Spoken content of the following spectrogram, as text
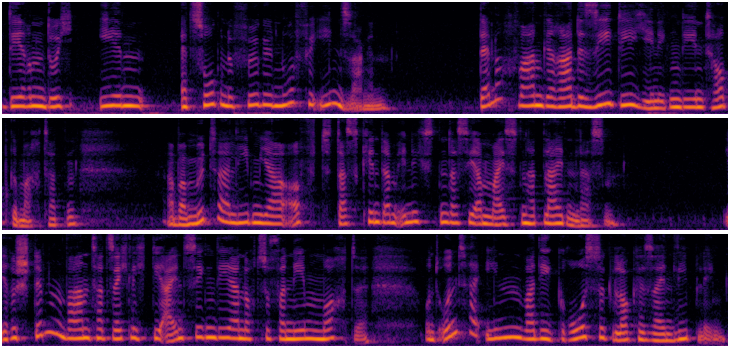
deren durch ihn erzogene Vögel nur für ihn sangen. Dennoch waren gerade sie diejenigen, die ihn taub gemacht hatten. Aber Mütter lieben ja oft das Kind am innigsten, das sie am meisten hat leiden lassen. Ihre Stimmen waren tatsächlich die einzigen, die er noch zu vernehmen mochte, und unter ihnen war die große Glocke sein Liebling.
